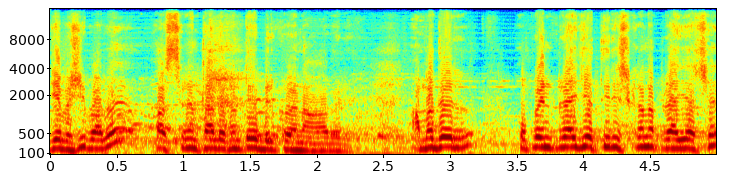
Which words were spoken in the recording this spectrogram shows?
যে বেশি পাবে ফার্স্ট সেকেন্ড থার্ড এখান থেকে বের করে নেওয়া হবে। আমাদের ওপেন প্রাইজে তিরিশখানা প্রাইজ আছে।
